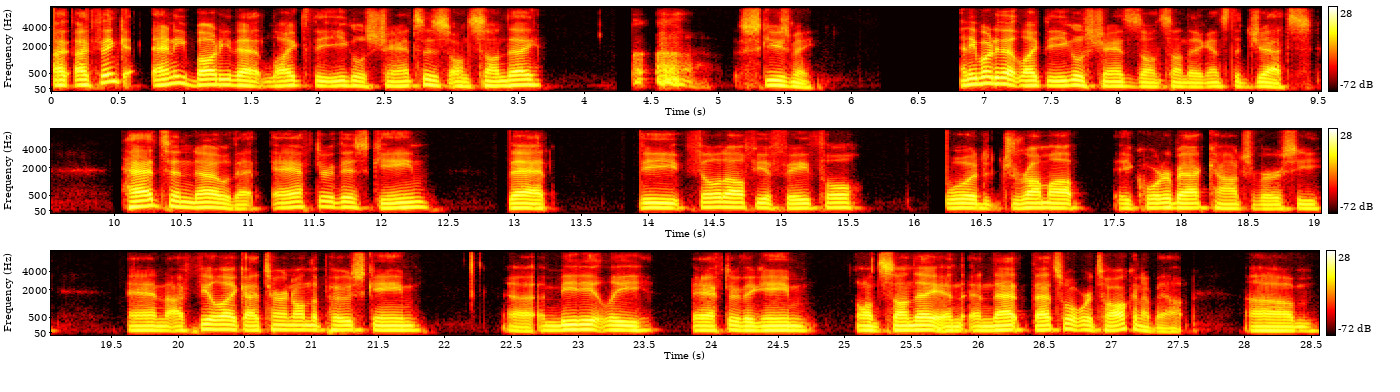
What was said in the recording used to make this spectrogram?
I, I think anybody that liked the Eagles' chances on Sunday, excuse me, anybody that liked the Eagles' chances on Sunday against the Jets had to know that after this game, that the Philadelphia faithful would drum up a quarterback controversy. And I feel like I turned on the post game uh, immediately after the game on Sunday, and and that that's what we're talking about. Um,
